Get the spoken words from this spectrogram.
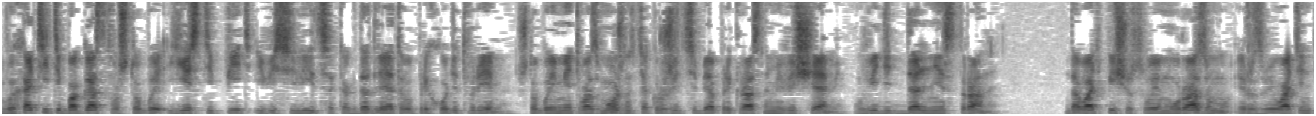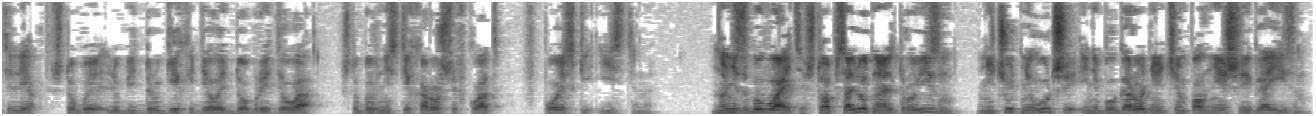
Вы хотите богатства, чтобы есть и пить и веселиться, когда для этого приходит время, чтобы иметь возможность окружить себя прекрасными вещами, увидеть дальние страны, давать пищу своему разуму и развивать интеллект, чтобы любить других и делать добрые дела, чтобы внести хороший вклад в поиски истины. Но не забывайте, что абсолютный альтруизм ничуть не лучше и не благороднее, чем полнейший эгоизм.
